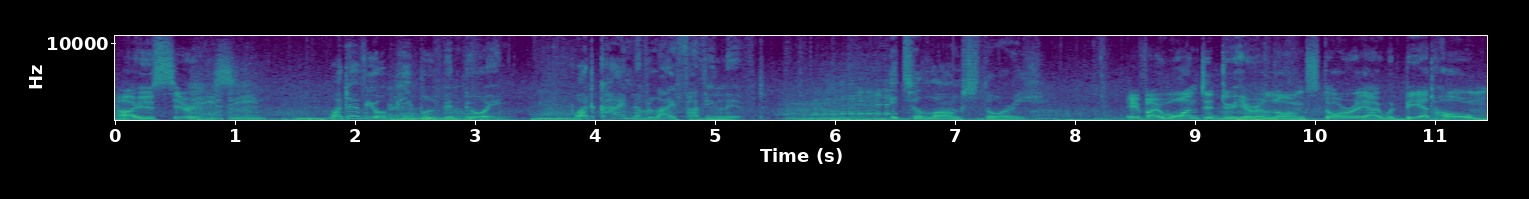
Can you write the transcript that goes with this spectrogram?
Are you serious? What have your people been doing? What kind of life have you lived? It's a long story. If I wanted to hear a long story, I would be at home.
